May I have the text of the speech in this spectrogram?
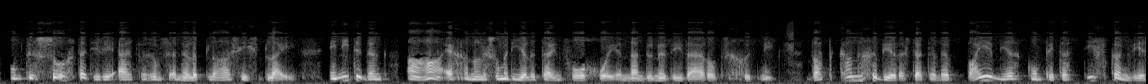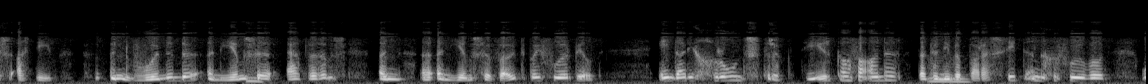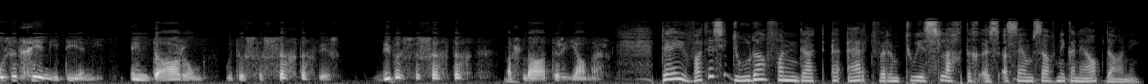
om te sorg dat hierdie erfwurms in hulle plasies bly en nie te dink, "Aha, ek gaan hulle sommer die hele tuin volgooi en dan doen dit die wêreld se goed nie." Wat kan gebeur is dat hulle baie meer kompetitief kan wees as die inwonende inheemse erfwurms in 'n in, inheemse woud byvoorbeeld en dat die grondstruktuur kan verander, dat 'n nuwe hmm. parasiet ingevoer word. Ons het geen idee nie en daarom moet ons versigtig wees. Liewer versigtig as later jammer. Dave, wat is die doel daarvan dat 'n aardwurm tweeslagtig is as hy homself nie kan help daar nie?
